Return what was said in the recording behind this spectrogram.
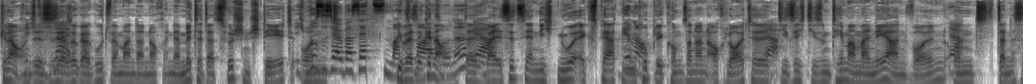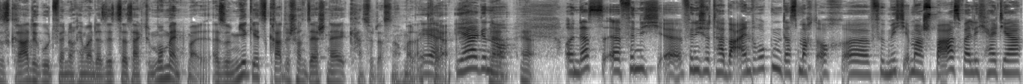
Genau, und es ist ja sogar gut, wenn man dann noch in der Mitte dazwischen steht. Ich muss es ja übersetzen manchmal. Überse genau, so, ne? da, ja. weil es sitzen ja nicht nur Experten genau. im Publikum, sondern auch Leute, ja. die sich diesem Thema mal nähern wollen. Ja. Und dann ist es gerade gut, wenn noch jemand da sitzt, der sagt, Moment mal, also mir geht es gerade schon sehr schnell, kannst du das nochmal erklären? Ja, genau. Und das äh, finde ich, äh, finde ich total beeindruckend. Das macht auch äh, für mich immer Spaß, weil ich halt ja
